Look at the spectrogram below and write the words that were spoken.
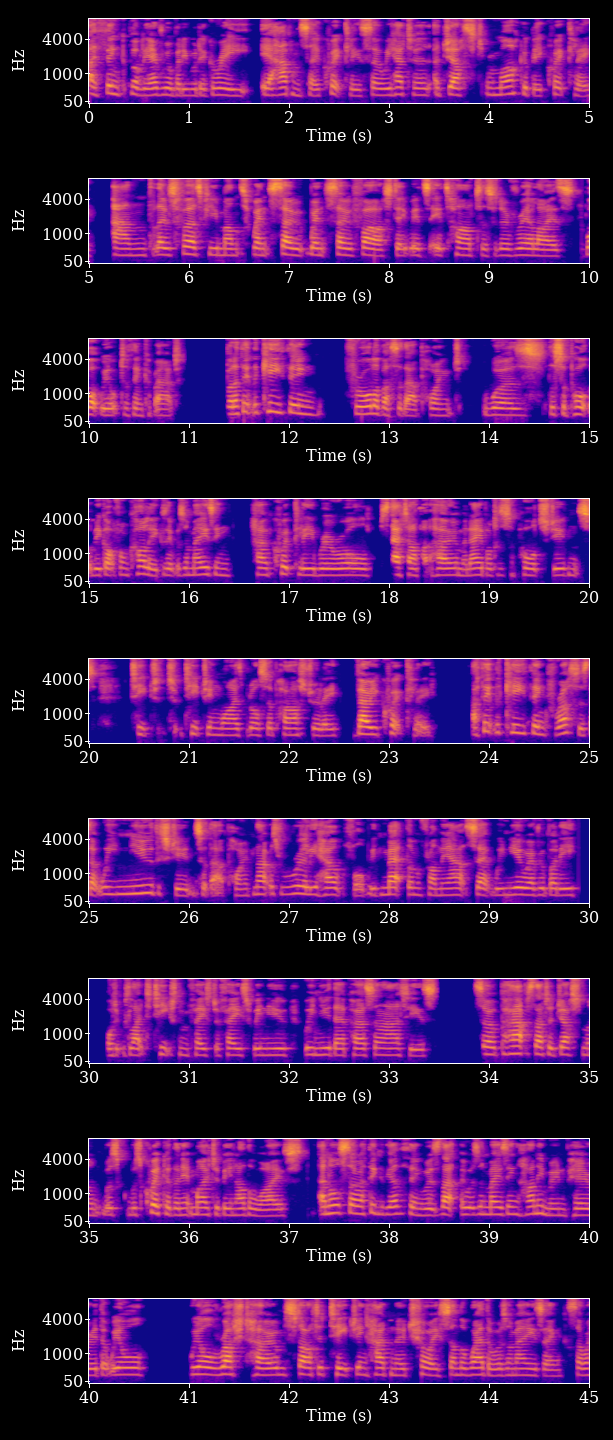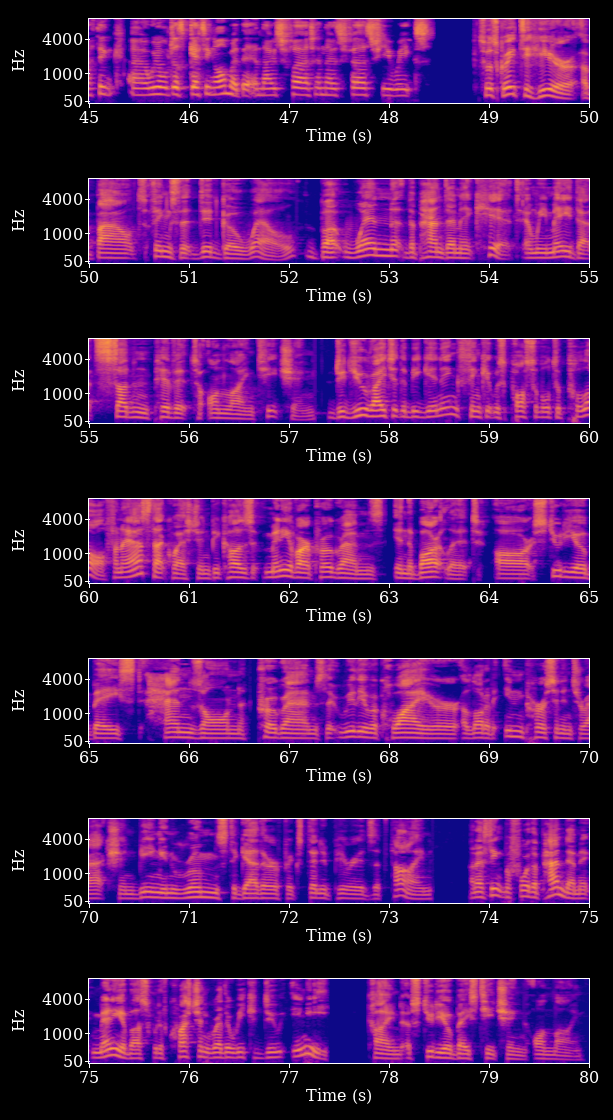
I think probably everybody would agree it happened so quickly. So we had to adjust remarkably quickly, and those first few months went so went so fast. It, it's it's hard to sort of realise what we ought to think about. But I think the key thing for all of us at that point was the support that we got from colleagues. It was amazing how quickly we were all set up at home and able to support students teach, teaching wise, but also pastorally very quickly. I think the key thing for us is that we knew the students at that point, and that was really helpful. We'd met them from the outset. We knew everybody what it was like to teach them face to face. We knew we knew their personalities. So perhaps that adjustment was was quicker than it might have been otherwise. And also, I think the other thing was that it was an amazing honeymoon period that we all we all rushed home, started teaching, had no choice, and the weather was amazing. So I think uh, we were all just getting on with it in those first in those first few weeks. So it's great to hear about things that did go well. But when the pandemic hit and we made that sudden pivot to online teaching, did you right at the beginning think it was possible to pull off? And I asked that question because many of our programs in the Bartlett are studio based, hands on programs that really require a lot of in person interaction, being in rooms together for extended periods of time. And I think before the pandemic, many of us would have questioned whether we could do any kind of studio based teaching online?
